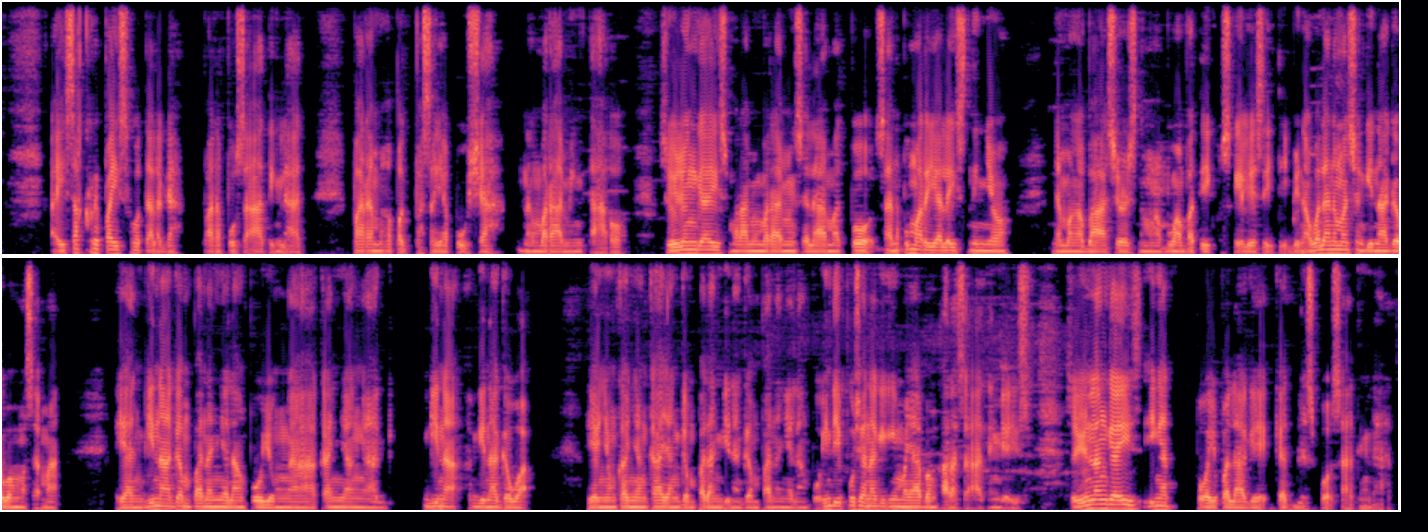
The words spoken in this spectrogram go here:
ay sacrifice ho talaga para po sa ating lahat. Para makapagpasaya po siya ng maraming tao. So yun guys, maraming maraming salamat po. Sana po ma-realize ninyo ng mga bashers, ng mga bumabatikos kay Leslie TV na wala naman siyang ginagawang masama. Ayan, ginagampanan niya lang po yung ah, kanyang ah, gina, ginagawa Yan yung kanyang kayang gampanan, ginagampanan niya lang po. Hindi po siya nagiging mayabang para sa atin guys. So yun lang guys, ingat po kayo palagi. God bless po sa ating lahat.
